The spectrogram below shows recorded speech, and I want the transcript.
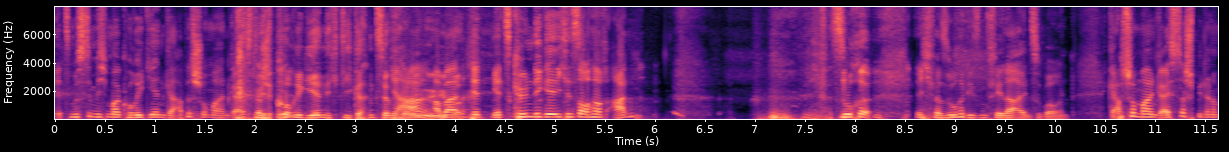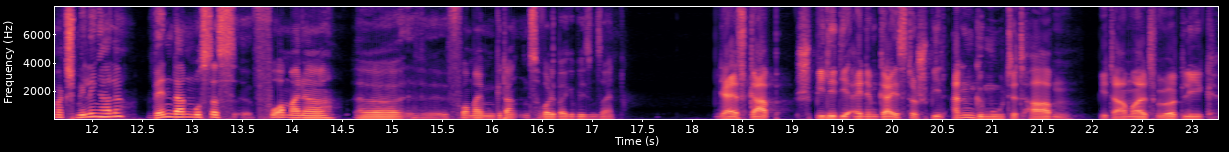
Jetzt müsst ihr mich mal korrigieren. Gab es schon mal ein Wir Geisterspiel? korrigieren nicht die ganze ja, Folge aber über. jetzt kündige ich es auch noch an. Ich versuche, ich versuche diesen Fehler einzubauen. Gab es schon mal ein Geisterspiel in der Max-Schmeling-Halle? Wenn, dann muss das vor meiner, äh, vor meinem Gedanken zu Volleyball gewesen sein. Ja, es gab Spiele, die einem Geisterspiel angemutet haben. wie damals World League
